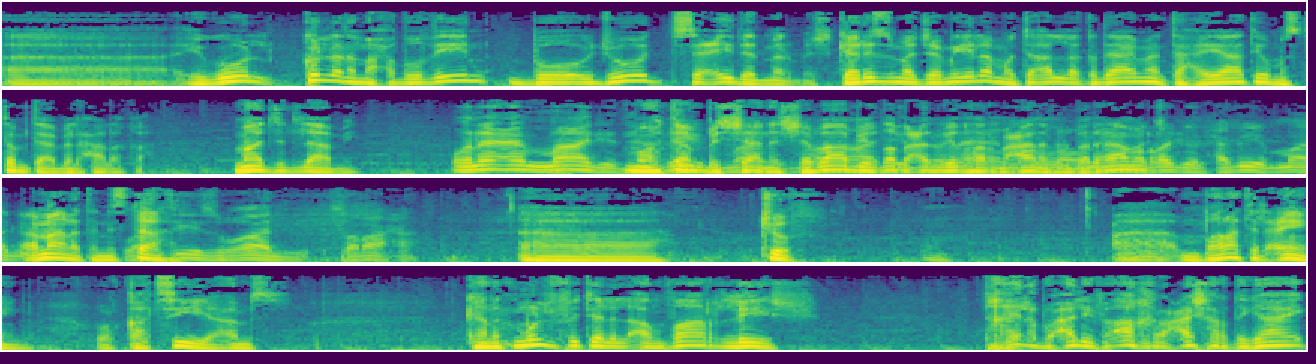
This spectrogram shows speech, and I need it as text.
آه يقول كلنا محظوظين بوجود سعيد المرمش كاريزما جميلة متألق دائما تحياتي ومستمتع بالحلقة ماجد لامي ونعم ماجد مهتم ماجد. الشبابي ماجد طبعاً ويظهر ونعم معانا في البرنامج. الرجل حبيب ماجد أمانة يستاهل. وعزيز وغالي صراحة آه شوف آه مباراة العين والقادسية أمس كانت ملفتة للأنظار ليش؟ تخيل أبو علي في آخر عشر دقائق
